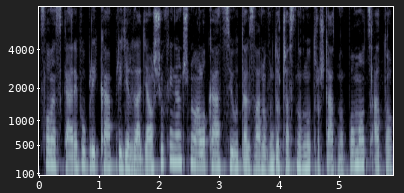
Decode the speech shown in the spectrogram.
Slovenská republika pridelila ďalšiu finančnú alokáciu, tzv. dočasnú vnútroštátnu pomoc a to,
